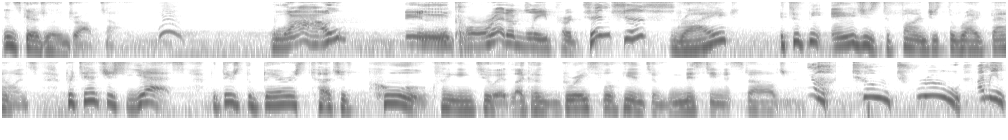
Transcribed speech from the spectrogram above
in scheduling drop time. Wow! Incredibly pretentious. Right? It took me ages to find just the right balance. Pretentious, yes, but there's the barest touch of cool clinging to it, like a graceful hint of misty nostalgia. Oh, too true. I mean,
